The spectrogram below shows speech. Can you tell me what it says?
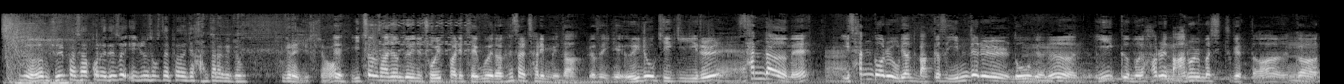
지금 조이파 사건에 대해서 이준석 대표가 이제 간단하게 좀 소개를 해주시죠. 네, 2004년도에 이제 조이팔이 대구에다 회사를 차립니다. 그래서 이게 의료기기를 네. 산 다음에 이산 거를 우리한테 맡겨서 임대를 놓으면은 이익금을 하루에 만 원을만씩 주겠다. 그러니까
